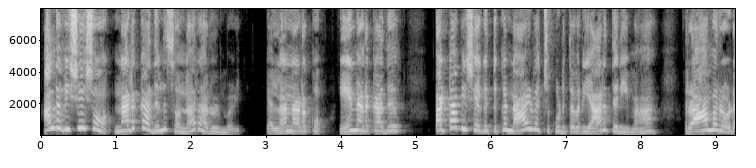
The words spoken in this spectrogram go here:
அந்த விசேஷம் நடக்காதுன்னு சொன்னார் அருள்மொழி. எல்லாம் நடக்கும். ஏன் நடக்காது? பட்டாபிஷேகத்துக்கு நாள் வச்சு கொடுத்தவர் யாரு தெரியுமா? ராமரோட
